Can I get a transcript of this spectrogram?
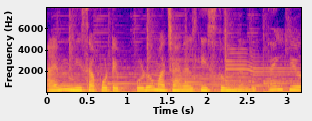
అండ్ మీ సపోర్ట్ ఎప్పుడూ మా ఛానల్కి ఇస్తూ ఉండండి. Thank you.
